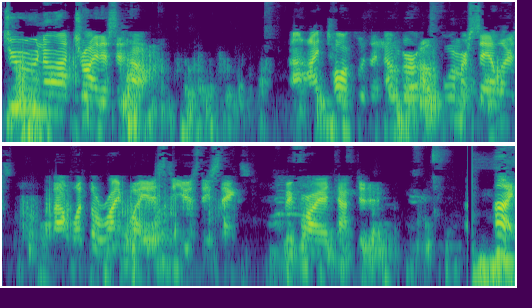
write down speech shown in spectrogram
do not try this at home. Uh, I talked with a number of former sailors about what the right way is to use these things before I attempted it. Hi,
